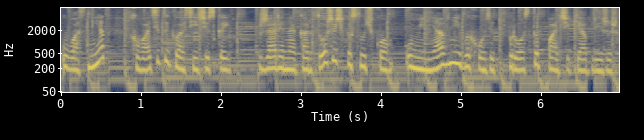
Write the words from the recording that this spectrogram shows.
у вас нет, хватит и классической. Жареная картошечка с лучком, у меня в ней выходит просто пальчики оближешь.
